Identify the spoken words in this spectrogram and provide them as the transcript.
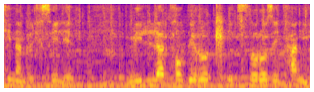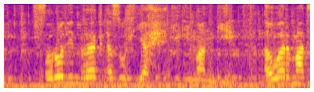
ქინან რიხსელე. მილათალ დეროთ იცროზე თანი. სროლინ რაკ აზულ იაჰგი იმანგი ავარ მაც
